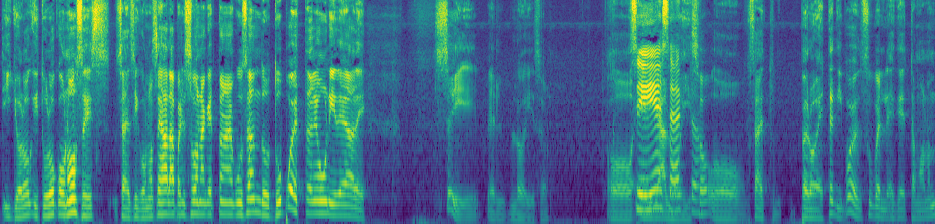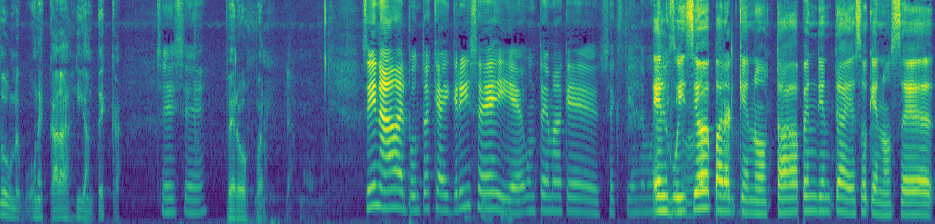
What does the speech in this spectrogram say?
y yo lo, y tú lo conoces, o sea, si conoces a la persona que están acusando, tú puedes tener una idea de, sí, él lo hizo. O Sí, ella exacto. lo hizo, o, ¿sabes? Pero este tipo es súper, estamos hablando de una, una escala gigantesca. Sí, sí. Pero, bueno, ya. Sí, nada, el punto es que hay grises y es un tema que se extiende muchísimo. El juicio, para el que no está pendiente a eso, que no sé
